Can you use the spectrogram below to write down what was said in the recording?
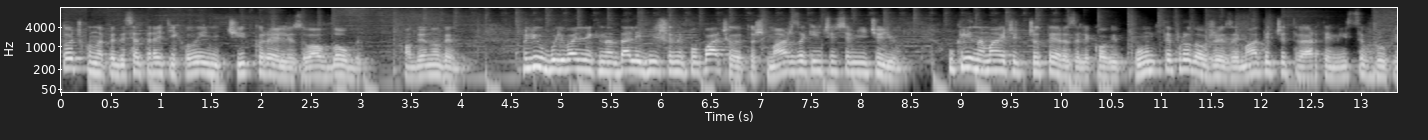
Точку на 53-й хвилині чітко реалізував Довбик. 1-1. Голів вболівальники надалі більше не побачили, тож матч закінчився в нічию. Україна, маючи 4 залікові пункти, продовжує займати четверте місце в групі.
